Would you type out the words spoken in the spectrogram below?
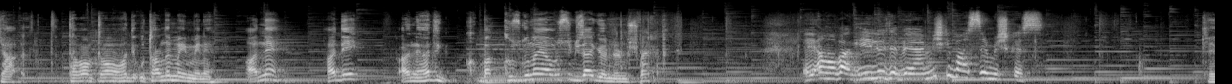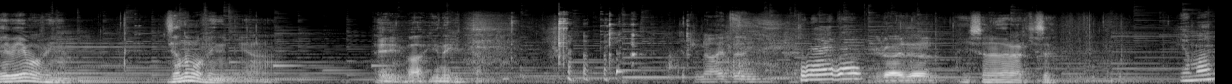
Ya t- tamam tamam hadi utandırmayın beni. Anne hadi. Anne hadi bak kuzguna yavrusu güzel görünürmüş ver. E ama bak Eylül de beğenmiş ki bastırmış kız. Kelebeğim o benim. Canım o benim ya. Eyvah yine gitti. Günaydın. Günaydın. Günaydın. İyi seneler herkese. Yaman.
